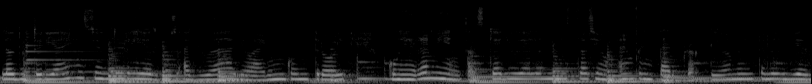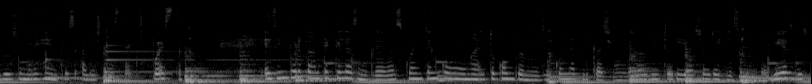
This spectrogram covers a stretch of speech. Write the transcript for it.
la auditoría de gestión de riesgos ayuda a llevar un control con herramientas que ayude a la administración a enfrentar proactivamente los riesgos emergentes a los que está expuesta. Es importante que las empresas cuenten con un alto compromiso con la aplicación de la auditoría sobre gestión de riesgos,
